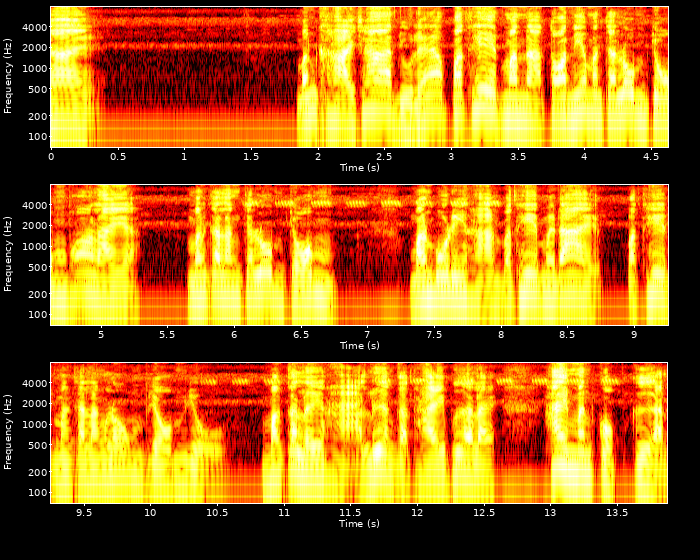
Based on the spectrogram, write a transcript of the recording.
ใช่ มันขายชาติอยู่แล้ว ประเทศมันอะตอนนี้มันจะล่มจมเพราะอะไรอะมันกำลังจะล่มจม มันบริหารประเทศไม่ได้ ประเทศมันกำลังล่มจมอยู่ มันก็เลยหาเรื่องกับไทยเพื่ออะไร ให้มันกบเกลื่อน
